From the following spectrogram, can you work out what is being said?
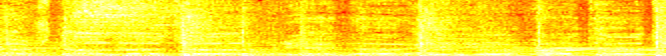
Я ждал это время, и вот это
